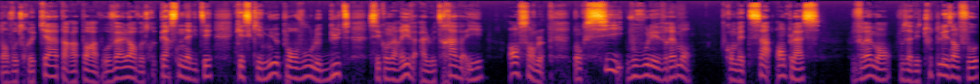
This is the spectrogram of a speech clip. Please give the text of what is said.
dans votre cas par rapport à vos valeurs, votre personnalité, qu'est-ce qui est mieux pour vous, le but c'est qu'on arrive à le travailler ensemble. Donc si vous voulez vraiment qu'on mette ça en place, Vraiment, vous avez toutes les infos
